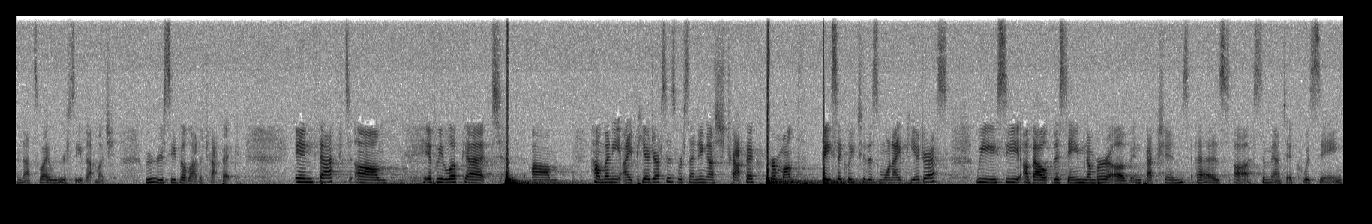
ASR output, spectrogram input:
and that's why we receive that much. We receive a lot of traffic. In fact, um, if we look at um, how many IP addresses were sending us traffic per month, basically to this one IP address, we see about the same number of infections as uh, Symantec was seeing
